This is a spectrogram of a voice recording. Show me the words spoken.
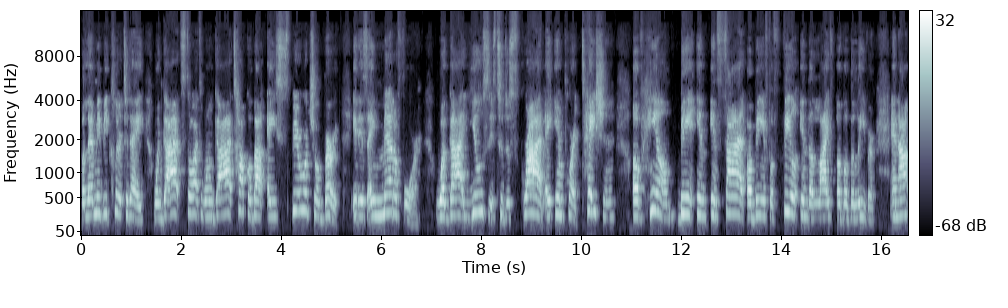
But let me be clear today. When God starts, when God talk about a spiritual birth, it is a metaphor what God uses to describe a impartation of him being in inside or being fulfilled in the life of a believer. And i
